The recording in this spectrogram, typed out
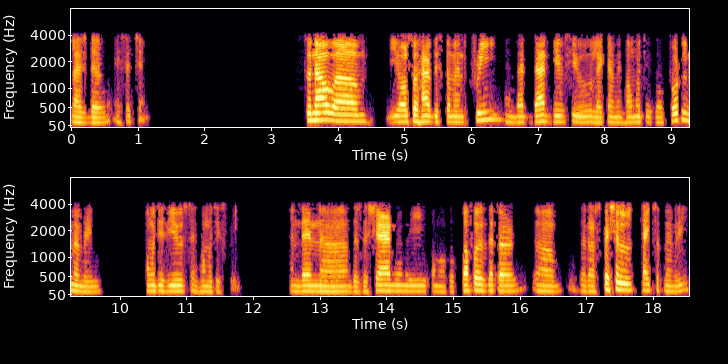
slash dev shm. So now um, you also have this command free and that that gives you like I mean how much is the total memory how much is used and how much is free. And then uh, there's a shared memory some of the buffers that are uh, that are special types of memory.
